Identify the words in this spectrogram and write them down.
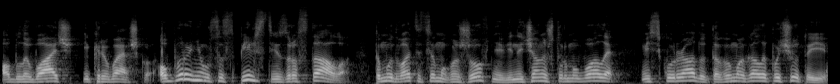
Обливач і Кривешко. Обурення у суспільстві зростало. Тому 27 жовтня вінничани штурмували міську раду та вимагали почути їх.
